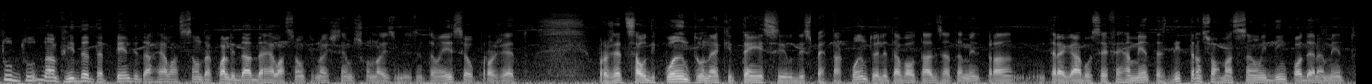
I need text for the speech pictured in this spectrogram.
Tudo na vida depende da relação, da qualidade da relação que nós temos com nós mesmos. Então esse é o projeto projeto Saúde Quanto, né, que tem esse o Despertar Quanto, ele está voltado exatamente para entregar a você ferramentas de transformação e de empoderamento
